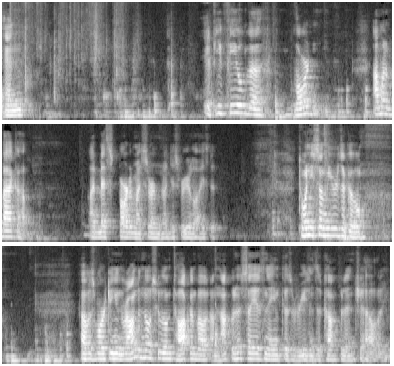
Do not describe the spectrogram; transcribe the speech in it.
And if you feel the Lord, I'm going to back up. I missed part of my sermon, I just realized it. 20 some years ago, I was working, and Rhonda knows who I'm talking about. I'm not going to say his name because of reasons of confidentiality.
